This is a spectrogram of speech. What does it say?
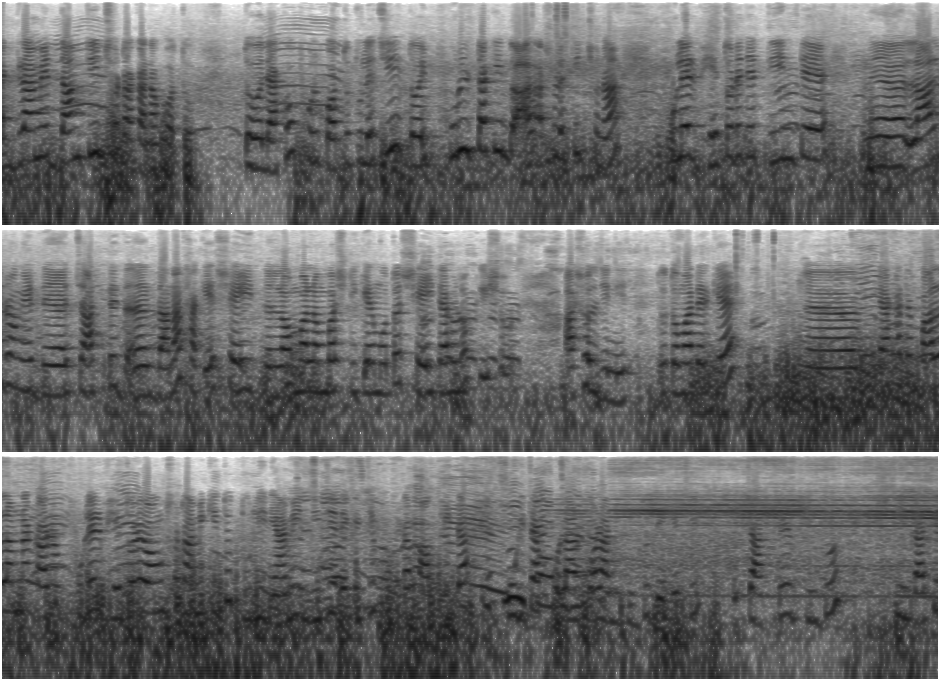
এক গ্রামের দাম তিনশো টাকা না কত। তো দেখো ফুল কত তুলেছি। তো এই ফুলটা কিন্তু আসলে কিচ্ছু না। ফুলের ভেতরে যে তিনটে লাল রঙের চারটে দানা থাকে, সেই লম্বা লম্বা স্টিকের মতো, সেইটা হলো কেশর। আসল জিনিস। তো তোমাদেরকে দেখাতে পারলাম না, কারণ ফুলের ভেতরের অংশটা আমি কিন্তু তুলিনি। আমি নিচে দেখেছি ফুলটা, পাপড়িটা কুড়িটা খোলার পর আমি কিন্তু দেখেছি। চারটে কিন্তু ঠিক আছে,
